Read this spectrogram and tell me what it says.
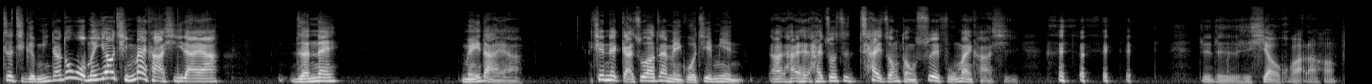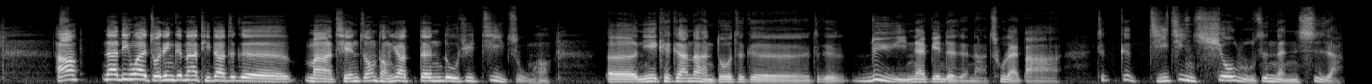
这几个名单，都我们邀请麦卡锡来啊，人呢没来啊。现在改说要在美国见面啊，还还说是蔡总统说服麦卡锡，这这是笑话了哈。好，那另外昨天跟大家提到这个马前总统要登陆去祭祖哈，呃，你也可以看到很多这个这个绿营那边的人啊，出来把这个极尽羞辱之能事啊，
